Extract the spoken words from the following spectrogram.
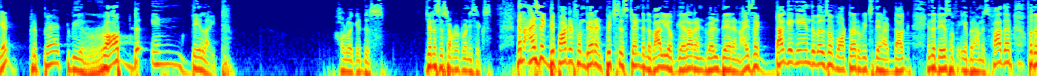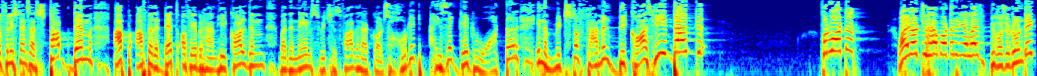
Get prepared to be robbed in daylight. How do I get this? Genesis chapter 26. Then Isaac departed from there and pitched his tent in the valley of Gerar and dwelt there. And Isaac dug again the wells of water which they had dug in the days of Abraham his father. For the Philistines had stopped them up after the death of Abraham. He called them by the names which his father had called. So how did Isaac get water in the midst of famine? Because he dug for water. Why don't you have water in your life? Because you don't dig.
